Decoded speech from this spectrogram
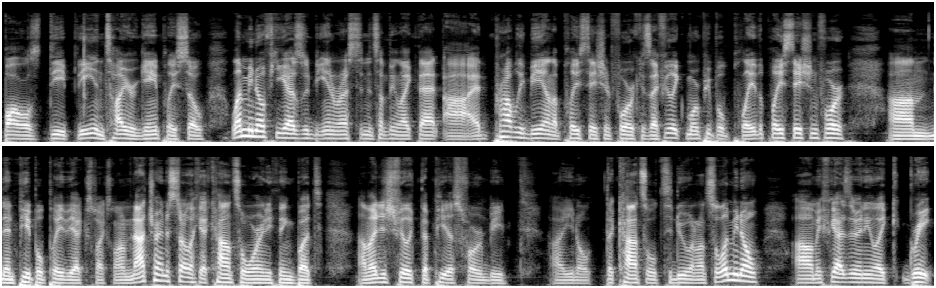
balls deep the entire gameplay. So let me know if you guys would be interested in something like that. Uh, I'd probably be on the PlayStation 4 because I feel like more people play the PlayStation 4 um, than people play the Xbox One. I'm not trying to start like a console or anything, but um, I just feel like the PS4 would be uh, you know, the console to do it on. So let me know um, if you guys have any like great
